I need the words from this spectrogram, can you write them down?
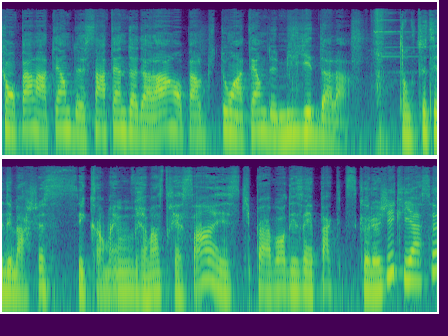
qu'on parle en termes de centaines de dollars, on parle plutôt en termes de milliers de dollars. Donc, toutes ces démarches-là, c'est quand même vraiment stressant. Est-ce qu'il peut avoir des impacts psychologiques liés à ça?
